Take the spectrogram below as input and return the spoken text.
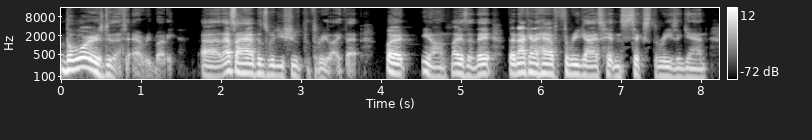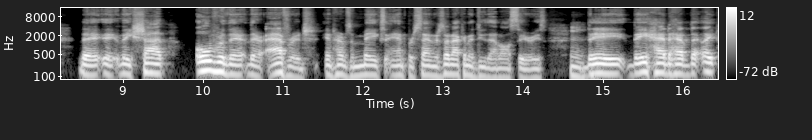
the Warriors do that to everybody. Uh, that's what happens when you shoot the three like that. But you know, like I said, they they're not going to have three guys hitting six threes again. They they, they shot over their their average in terms of makes and percentage. They're not going to do that all series. Hmm. They they had to have that. Like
